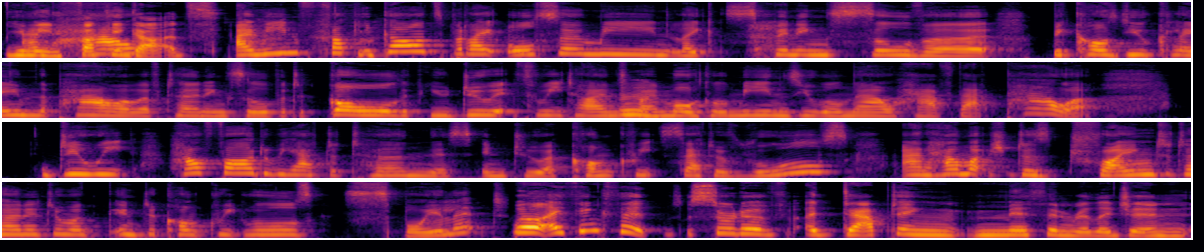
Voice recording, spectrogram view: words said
You mean fucking gods? I mean fucking gods, but I also mean like spinning silver because you claim the power of turning silver to gold. If you do it three times by mortal means, you will now have that power. Do we how far do we have to turn this into a concrete set of rules? And how much does trying to turn it into, into concrete rules spoil it? Well, I think that sort of adapting myth and religion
